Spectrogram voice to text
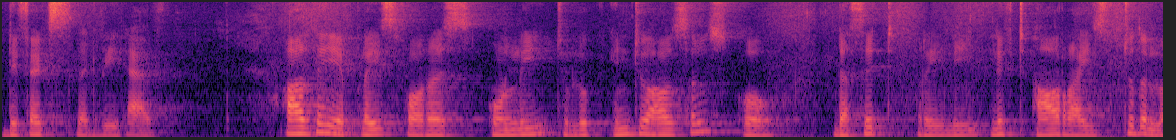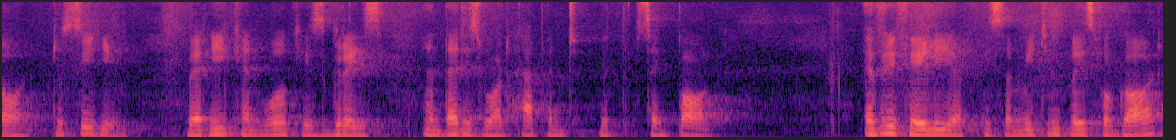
defects that we have. Are they a place for us only to look into ourselves, or does it really lift our eyes to the Lord to see Him, where He can work His grace? And that is what happened with St. Paul. Every failure is a meeting place for God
